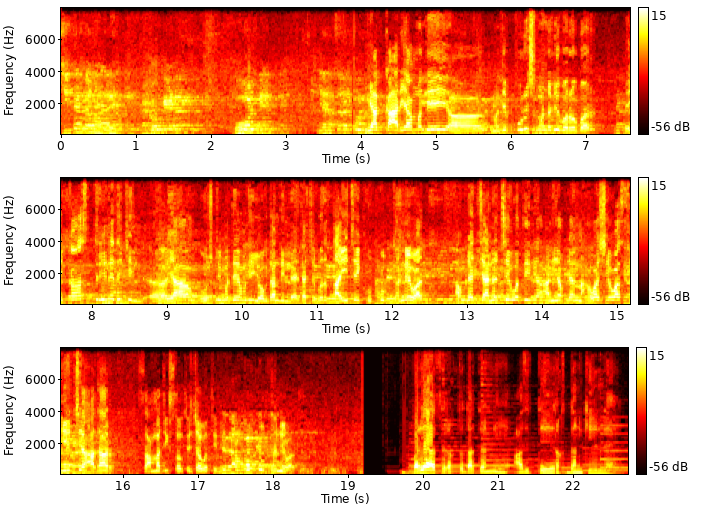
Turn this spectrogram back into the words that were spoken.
जितेंद्र या कार्यामध्ये म्हणजे पुरुष मंडळीबरोबर एका स्त्रीने देखील या गोष्टीमध्ये म्हणजे योगदान दिलं आहे. त्याच्याबद्दल ताईचे खूप खूप धन्यवाद. आपल्या चॅनलच्या वतीने आणि आपल्या न्हावा सेवा सी एचच्या आधार सामाजिक संस्थेच्या वतीने. खूप खूप धन्यवाद. बऱ्याच रक्तदात्यांनी आज ते रक्तदान केलेलं आहे.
